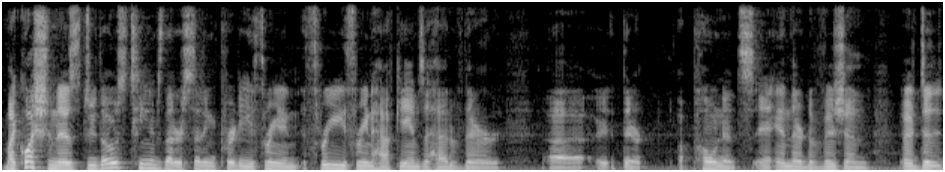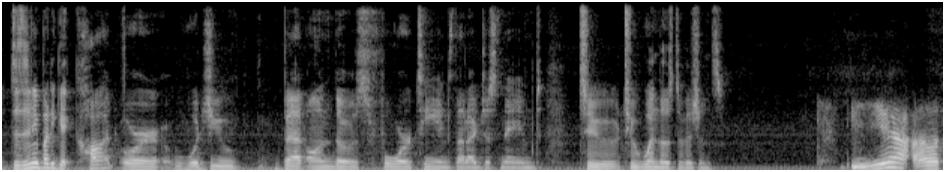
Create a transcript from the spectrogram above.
My question is, do those teams that are sitting pretty three and three three and a half games ahead of their uh, their opponents in, in their division, uh, does anybody get caught, or would you bet on those four teams that I just named to to win those divisions? Yeah, uh, let's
